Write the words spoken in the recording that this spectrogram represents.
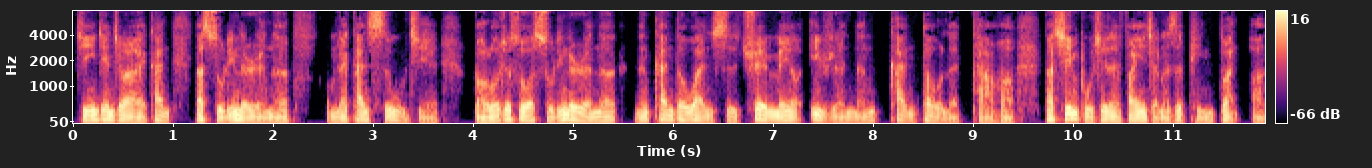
今天就来看那属灵的人呢。我们来看十五节。保罗就说：“属灵的人呢，能看透万事，却没有一人能看透了他。”哈，那新普京人翻译讲的是评断啊，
